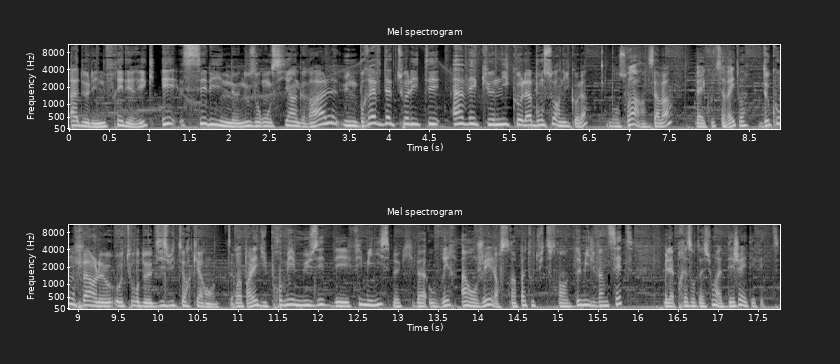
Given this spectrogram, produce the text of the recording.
Adeline, Frédéric et Céline. Nous aurons aussi un Graal, une brève d'actualité avec Nicolas. Bonsoir Nicolas, Bonsoir. ça va? Bah écoute, ça va et toi? De quoi on parle autour de 18h40 On va parler du premier musée des féminismes qui va ouvrir à Angers. Alors ce sera pas tout de suite, ce sera en 2027, mais la présentation a déjà été faite.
